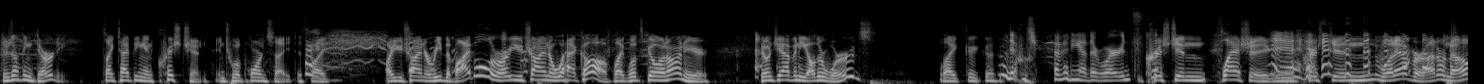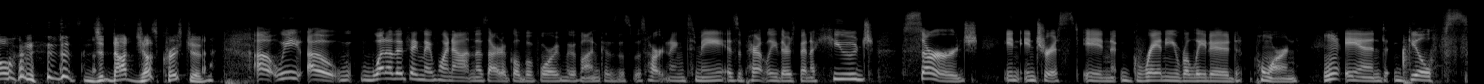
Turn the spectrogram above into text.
There's nothing dirty. It's like typing in Christian into a porn site. It's like, are you trying to read the Bible or are you trying to whack off? Like, what's going on here? Don't you have any other words? Like uh, uh, Don't you have any other words? Christian flashing, Christian whatever. I don't know. it's not just Christian. Oh, we. Oh, one other thing they point out in this article before we move on, because this was heartening to me, is apparently there's been a huge surge in interest in granny-related porn Mm. and gilfs,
